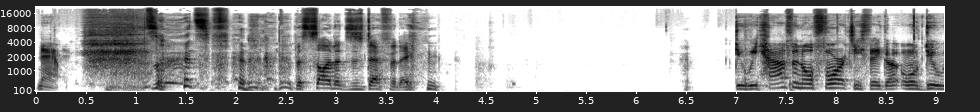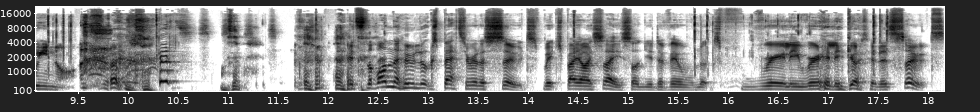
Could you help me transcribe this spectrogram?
Now, it's, the silence is deafening. do we have an authority figure or do we not? It's the one who looks better in a suit, which may I say, Sonya Deville looks really, really good in a suit.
